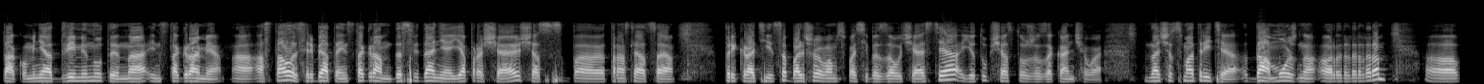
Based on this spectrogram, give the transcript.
Так, у меня две минуты на Инстаграме а, осталось. Ребята, Инстаграм, до свидания, я прощаюсь. Сейчас а, трансляция прекратится. Большое вам спасибо за участие. YouTube сейчас тоже заканчиваю. Значит, смотрите, да, можно э,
